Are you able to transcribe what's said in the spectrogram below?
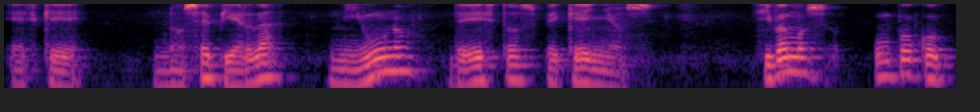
es que no se pierda ni uno de estos pequeños. Si vamos un poco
